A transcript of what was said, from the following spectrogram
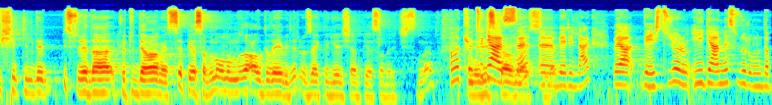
bir şekilde bir süre daha kötü devam etse piyasa bunu olumlu da algılayabilir. Özellikle gelişen piyasalar açısından. Ama kötü risk alma gelse e, veriler veya değiştiriyorum iyi gelmesi durumunda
